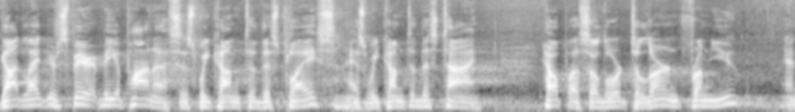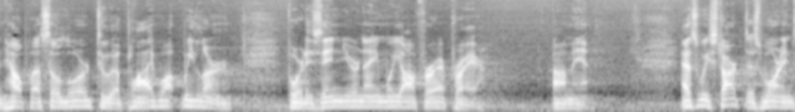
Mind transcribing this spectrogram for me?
God, let your spirit be upon us as we come to this place, as we come to this time. Help us, O Lord, to learn from you, and help us, O Lord, to apply what we learn. For it is in your name we offer our prayer. Amen. As we start this morning,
